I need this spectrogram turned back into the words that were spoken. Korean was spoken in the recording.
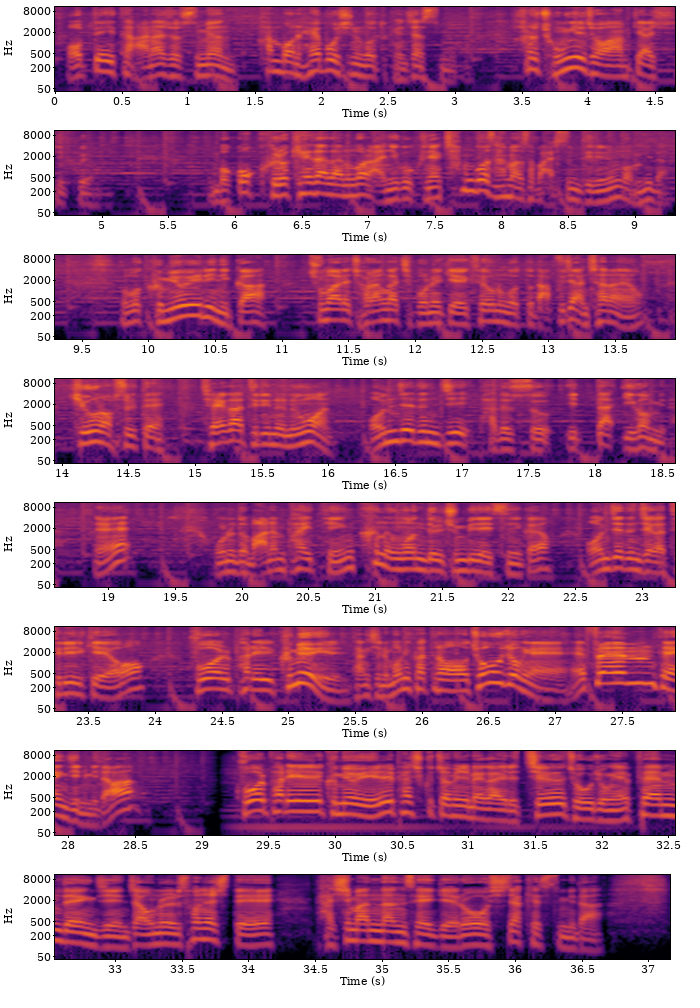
업데이트 안 하셨으면 한번 해보시는 것도 괜찮습니다. 하루 종일 저와 함께 하실 수 있고요. 뭐 꼭 그렇게 해달라는 건 아니고 그냥 참고 삼아서 말씀드리는 겁니다. 뭐 금요일이니까 주말에 저랑 같이 보낼 계획 세우는 것도 나쁘지 않잖아요. 기운 없을 때 제가 드리는 응원 언제든지 받을 수 있다 이겁니다. 네? 오늘도 많은 파이팅, 큰 응원들 준비되어 있으니까요. 언제든 제가 드릴게요. 9월 8일 금요일 당신의 morning 파트너 조우종의 FM 대행진입니다. 9월 8일 금요일 89.1MHz 조우종의 FM 대행진. 자, 오늘 소녀시대의 다시 만난 세계로 시작했습니다.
